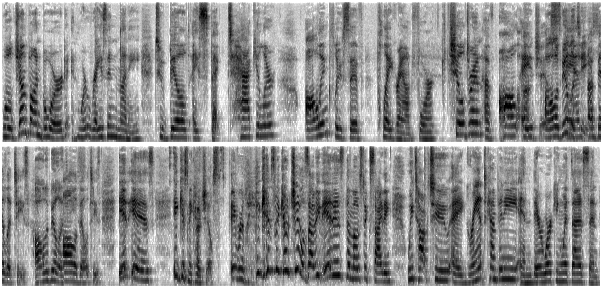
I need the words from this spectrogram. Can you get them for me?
will jump on board and we're raising money to build a spectacular all-inclusive playground for children of all uh, ages all and abilities. abilities All abilities. all abilities it is it gives me coach chills it really it gives me coach chills. I mean it is the most exciting. We talked to a grant company and they're working with us and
